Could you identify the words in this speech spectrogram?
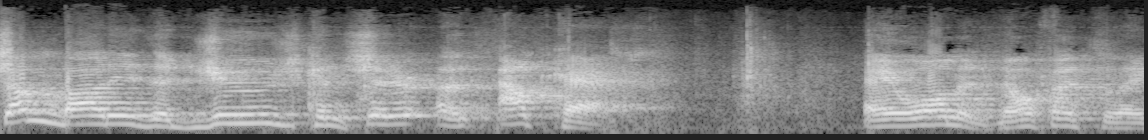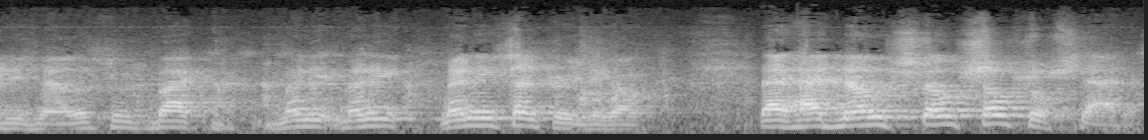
Somebody the Jews consider an outcast. A woman, no offense, ladies, now this was back many, many, many centuries ago, that had no social status.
